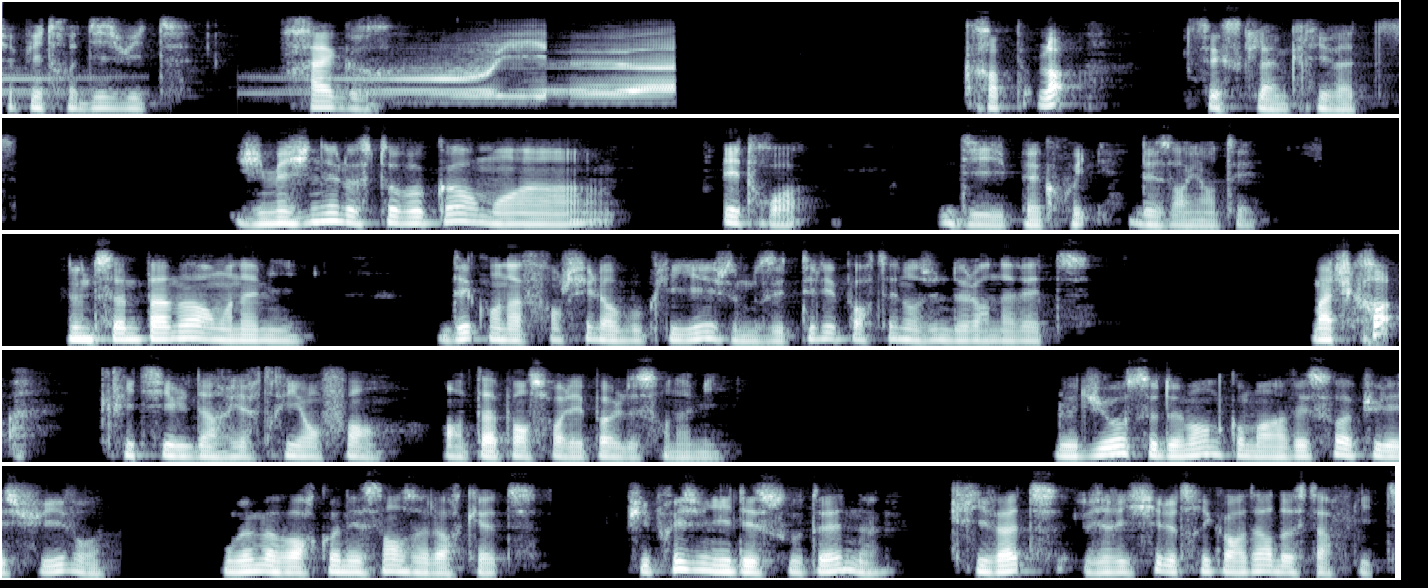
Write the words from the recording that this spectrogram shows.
Chapitre 18 Règre Crop là s'exclame Krivat. J'imaginais le stovocor moins étroit, dit Pegrouille, désorienté. Nous ne sommes pas morts, mon ami. Dès qu'on a franchi leur bouclier, je nous ai téléportés dans une de leurs navettes. Matchkra crie-t-il d'un rire triomphant, en tapant sur l'épaule de son ami. Le duo se demande comment un vaisseau a pu les suivre, ou même avoir connaissance de leur quête. Puis, prise une idée soudaine, Krivat vérifie le tricorder de Starfleet.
